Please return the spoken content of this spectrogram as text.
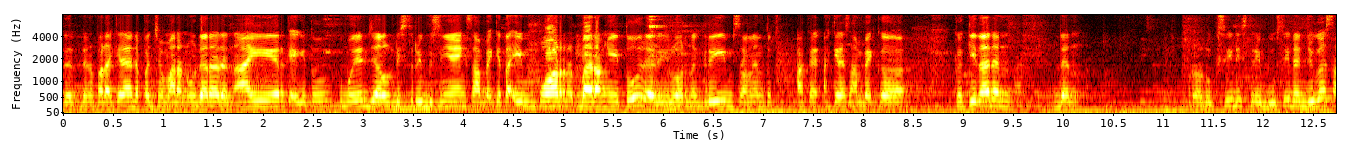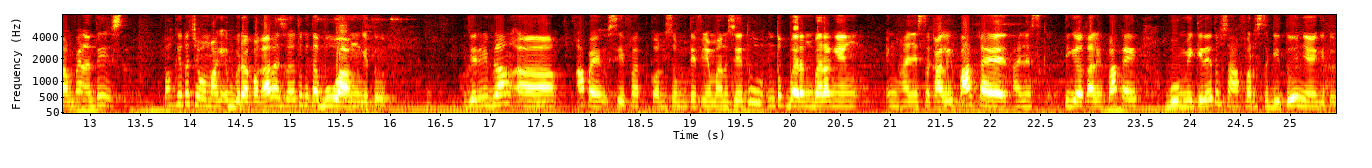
dan pada akhirnya ada pencemaran udara dan air kayak gitu. Kemudian jalur distribusinya yang sampai kita impor barang itu dari luar negeri misalnya untuk akhirnya sampai ke ke kita dan dan produksi distribusi dan juga sampai nanti toh kita cuma pakai beberapa kali setelah itu kita buang gitu. Jadi dibilang uh, apa ya sifat konsumtifnya manusia itu untuk barang-barang yang yang hanya sekali pakai hanya sek tiga kali pakai bumi kita itu suffer segitunya gitu.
